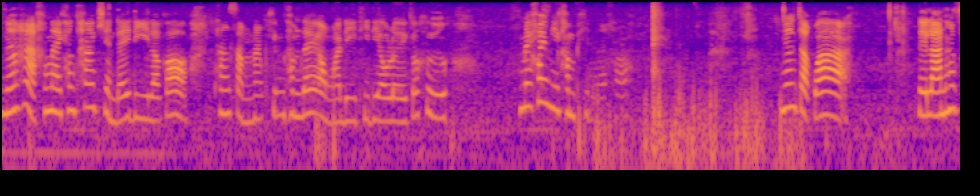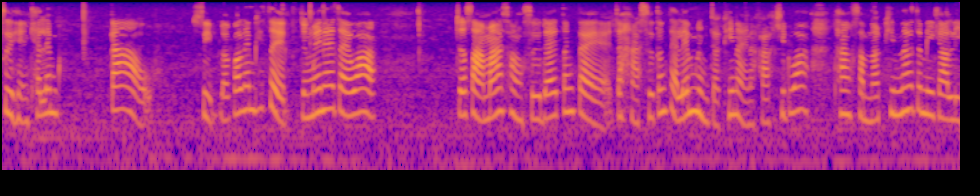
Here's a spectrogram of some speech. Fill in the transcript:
เนื้อหาข้างในค่อนข้างเขียนได้ดี แล้วก็ทางสำนักพิมพ์ทำได้ออกมาดีทีเดียวเลยก็คือ ไม่ค่อยมีคำผิดนะคะ เนื่องจากว่าในร้านหนังสือเห็นแค่เล่ม 9 10 แล้วก็เล่มพิเศษจึงไม่แน่ใจว่า จะสามารถสั่งซื้อได้ตั้งแต่จะหาซื้อตั้งแต่เล่มหนึ่งจากที่ไหนนะคะ คิดว่าทางสำนักพิมพ์น่าจะมีการรี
